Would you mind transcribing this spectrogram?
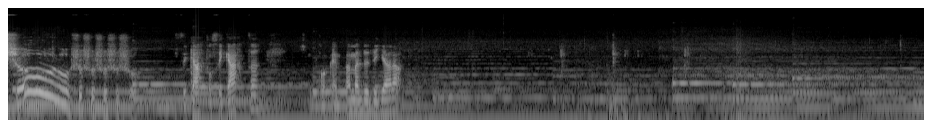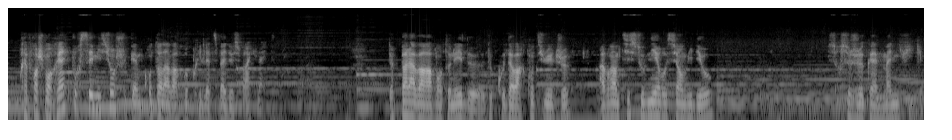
Chaud Chaud, chaud, chaud, chaud, chaud. On s'écarte, on s'écarte. On prend quand même pas mal de dégâts là. Après franchement, rien que pour ces missions, je suis quand même content d'avoir repris Let's Play de Spike Knight. De pas l'avoir abandonné, de, de d'avoir continué le jeu. Avoir un petit souvenir aussi en vidéo. Sur ce jeu quand même magnifique.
